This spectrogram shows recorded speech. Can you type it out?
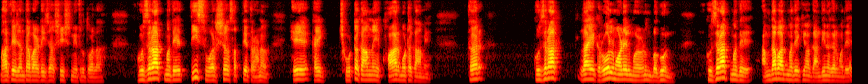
भारतीय जनता पार्टीच्या शीर्ष नेतृत्वाला गुजरातमध्ये तीस वर्ष सत्तेत राहणं हे काही छोटं काम नाही फार मोठं काम आहे. तर गुजरातला एक रोल मॉडेल म्हणून बघून गुजरातमध्ये अहमदाबादमध्ये किंवा गांधीनगरमध्ये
